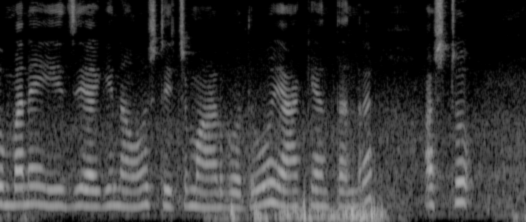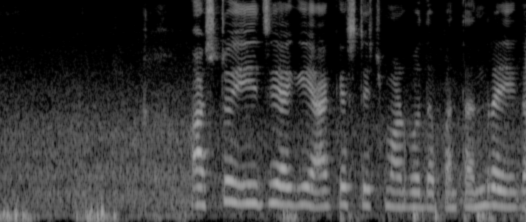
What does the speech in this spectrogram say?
ತುಂಬಾ ಈಸಿಯಾಗಿ ನಾವು ಸ್ಟಿಚ್ ಮಾಡ್ಬೋದು. ಯಾಕೆ ಅಂತಂದರೆ, ಅಷ್ಟು ಅಷ್ಟು ಈಸಿಯಾಗಿ ಯಾಕೆ ಸ್ಟಿಚ್ ಮಾಡ್ಬೋದಪ್ಪ ಅಂತಂದರೆ, ಈಗ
